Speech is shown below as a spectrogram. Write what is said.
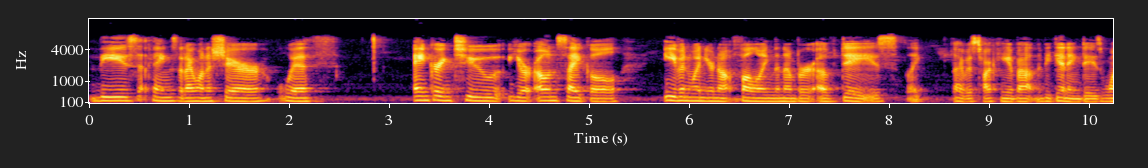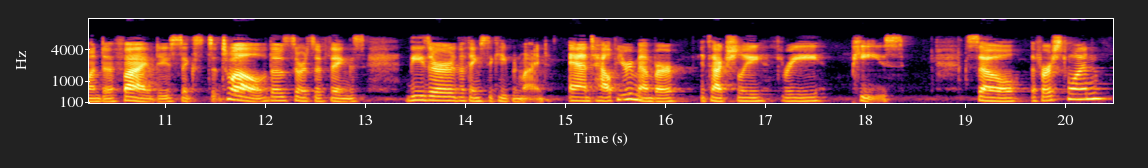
these things that I want to share with anchoring to your own cycle, even when you're not following the number of days, like I was talking about in the beginning days one to five, days six to 12, those sorts of things. These are the things to keep in mind. And to help you remember, it's actually three P's. So the first one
